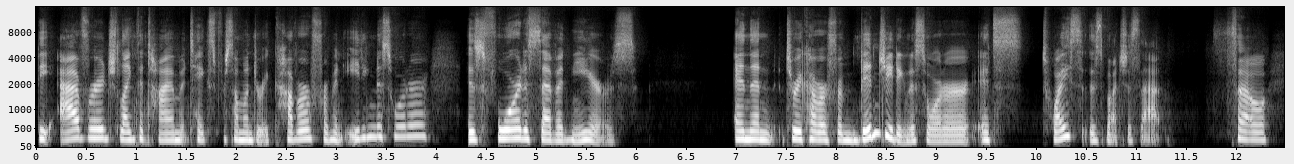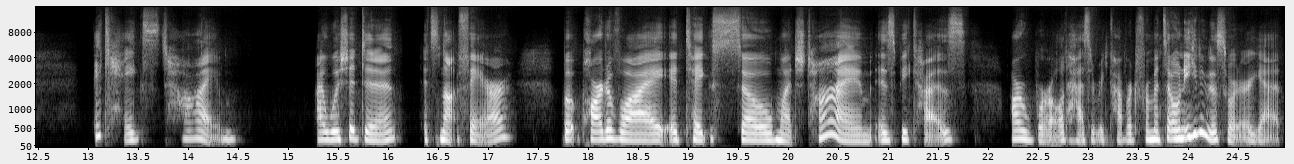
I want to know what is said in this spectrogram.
the average length of time it takes for someone to recover from an eating disorder is four to seven years. And then to recover from binge eating disorder, it's twice as much as that. So it takes time. I wish it didn't. It's not fair. But part of why it takes so much time is because our world hasn't recovered from its own eating disorder yet.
